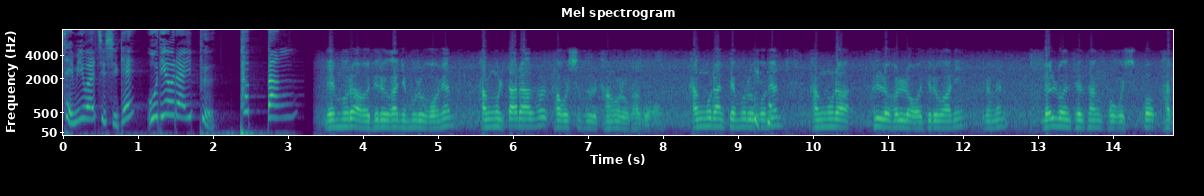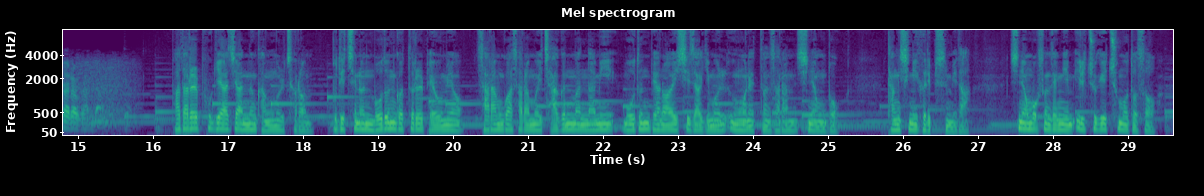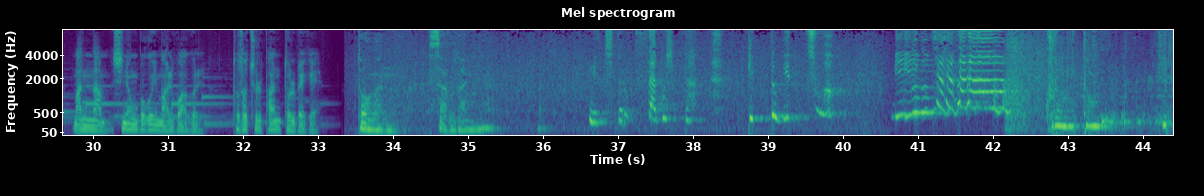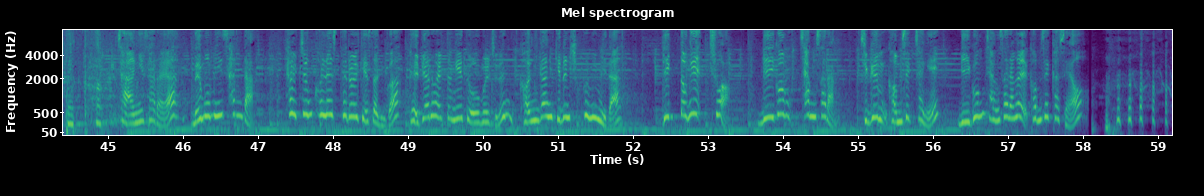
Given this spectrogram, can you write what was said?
재미와 지식의 오디오 라이프 팟빵 냇물아 어디로 가니 물어보면 강물 따라서 가고 싶어서 강으로 가고 강물한테 물어보면 강물아 흘러 흘러 어디로 가니 그러면 넓은 세상 보고 싶어 바다로 간다. 바다를 포기하지 않는 강물처럼 부딪히는 모든 것들을 배우며 사람과 사람의 작은 만남이 모든 변화의 시작임을 응원했던 사람 신영복. 당신이 그립습니다. 신영복 선생님 일주기 추모도서 만남 신영복의 말과 글 도서출판 돌베개 똥은 싸고 다니냐? 미치도록 싸고 싶다. 빅동의 추억. 미국 장사랑! 구렁이 똥 이뻤다. 장이 살아야 내 몸이 산다. 혈중 콜레스테롤 개선과 배변 활동에 도움을 주는 건강 기능 식품입니다. 빅동의 추억. 미궁 장사랑. 지금 검색창에 미궁 장사랑을 검색하세요.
